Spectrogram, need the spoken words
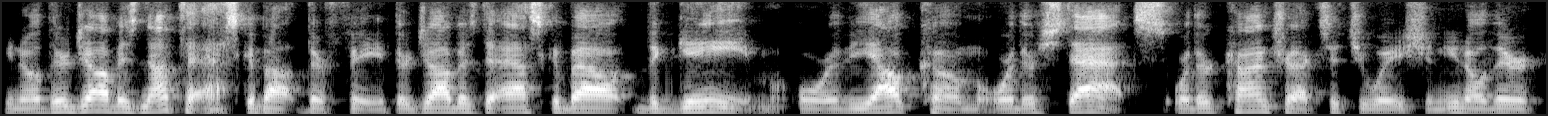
You know, their job is not to ask about their faith. Their job is to ask about the game or the outcome or their stats or their contract situation, you know, their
